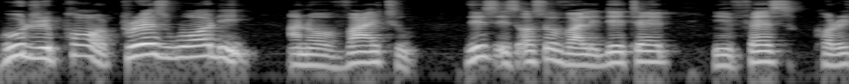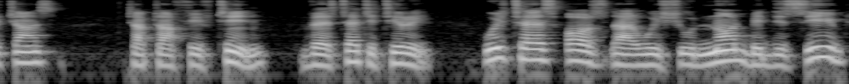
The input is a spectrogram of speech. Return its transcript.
good report, praiseworthy, and of vital. This is also validated in First Corinthians chapter 15, verse 33, which tells us that we should not be deceived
